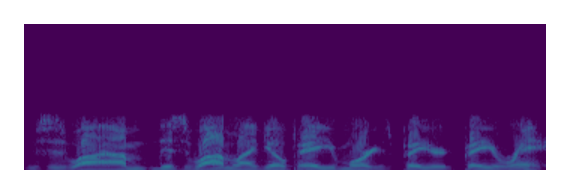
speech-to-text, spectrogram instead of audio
This is why I'm. This is why I'm like, yo, pay your mortgage, pay your pay your rent,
